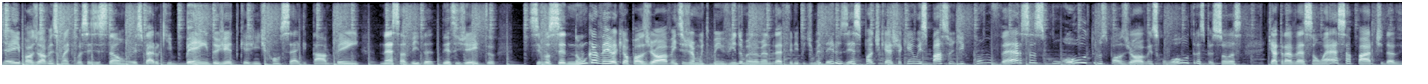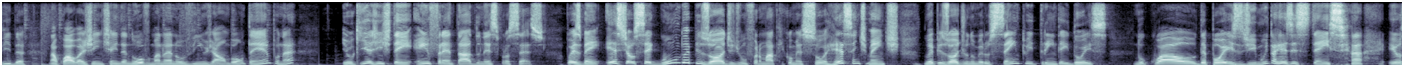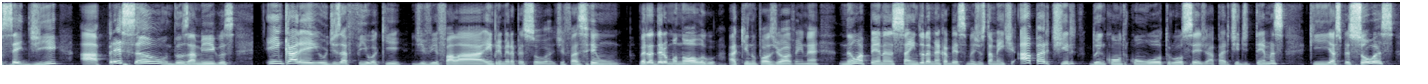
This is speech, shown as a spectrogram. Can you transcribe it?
E aí, pós-jovens, como é que vocês estão? Eu espero que bem do jeito que a gente consegue estar tá bem nessa vida, desse jeito. Se você nunca veio aqui ao Pós-Jovem, seja muito bem-vindo. Meu nome é André Felipe de Medeiros e esse podcast aqui é um espaço de conversas com outros pós-jovens, com outras pessoas que atravessam essa parte da vida na qual a gente ainda é novo, mas não é novinho já há um bom tempo, né? E o que a gente tem enfrentado nesse processo. Pois bem, este é o segundo episódio de um formato que começou recentemente, no episódio número 132, no qual, depois de muita resistência, eu cedi à pressão dos amigos e encarei o desafio aqui de vir falar em primeira pessoa, de fazer um verdadeiro monólogo aqui no Pós-Jovem, né? Não apenas saindo da minha cabeça, mas justamente a partir do encontro com o outro, ou seja, a partir de temas que as pessoas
